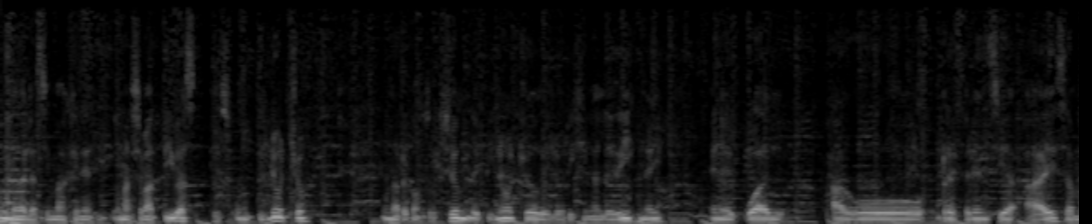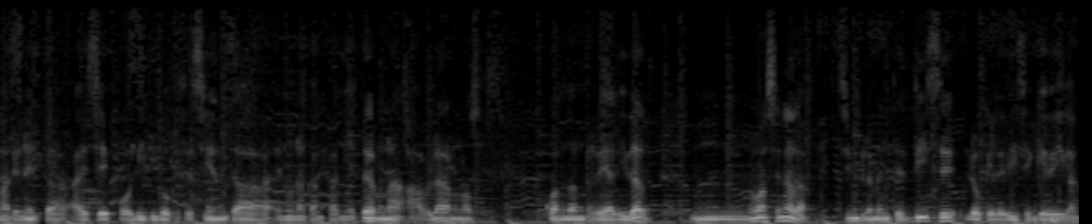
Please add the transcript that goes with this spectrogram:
Una de las imágenes más llamativas es un Pinocho, una reconstrucción de Pinocho del original de Disney, en el cual hago referencia a esa marioneta, a ese político que se sienta en una campaña eterna a hablarnos, cuando en realidad mm, no hace nada, simplemente dice lo que le dicen que diga.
